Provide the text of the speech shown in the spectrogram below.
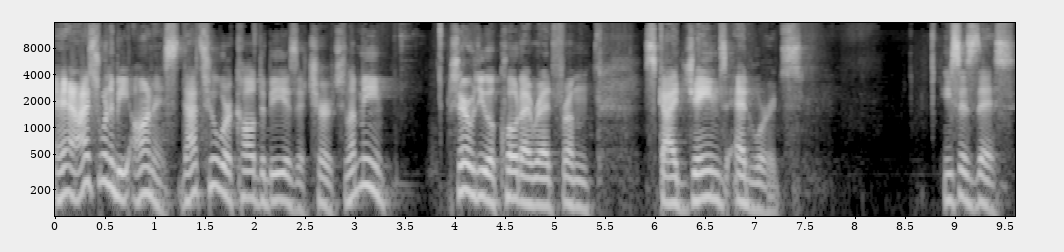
And I just want to be honest. That's who we're called to be as a church. Let me share with you a quote I read from this guy, James Edwards. He says this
